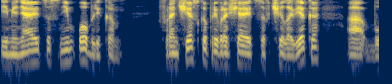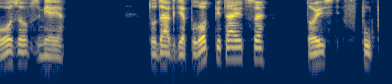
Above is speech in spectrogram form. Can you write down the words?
и меняется с ним обликом. Франческо превращается в человека, а Бозо — в змея. Туда, где плод питается, то есть в пуп.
